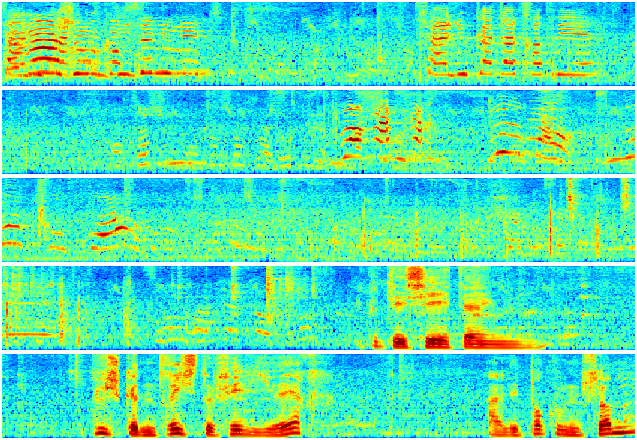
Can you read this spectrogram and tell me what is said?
Ça marche, encore 5 minutes. Salut, qu'à t'attraper. On va faire comment L'autre part Écoutez, c'est un plus qu'un triste fait divers à l'époque où nous sommes,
